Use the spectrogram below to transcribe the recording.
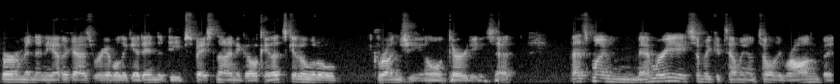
Berman and the other guys were able to get into Deep Space Nine and go, okay, let's get a little grungy and a little dirty. Is that that's my memory? Somebody could tell me I'm totally wrong, but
